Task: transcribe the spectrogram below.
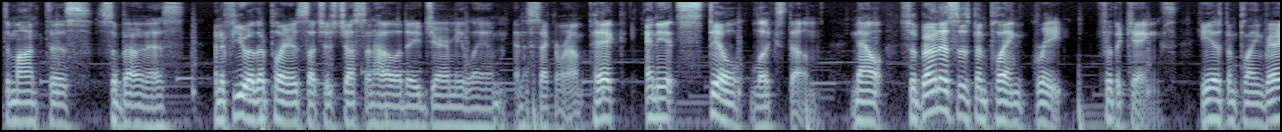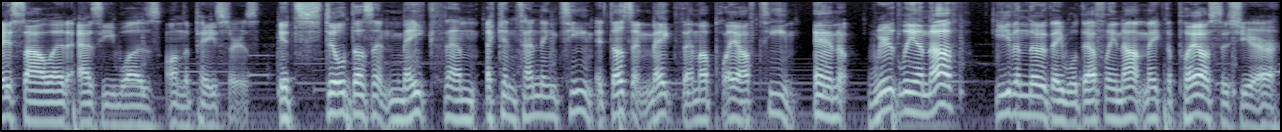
Domantas Sabonis and a few other players such as Justin Holiday, Jeremy Lamb, and a second round pick, and it still looks dumb. Now, Sabonis has been playing great for the Kings. He has been playing very solid as he was on the Pacers. It still doesn't make them a contending team. It doesn't make them a playoff team. And weirdly enough, even though they will definitely not make the playoffs this year,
